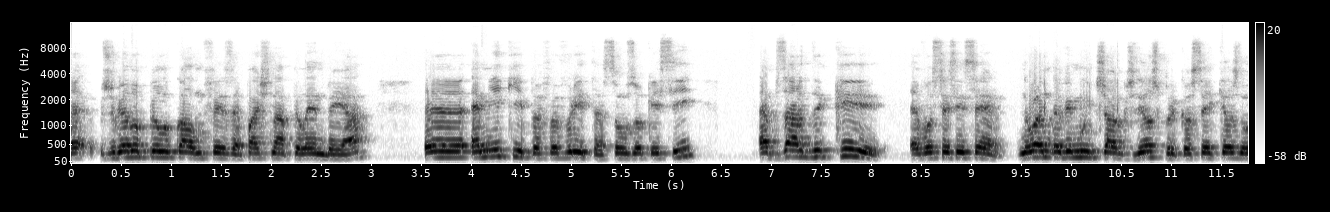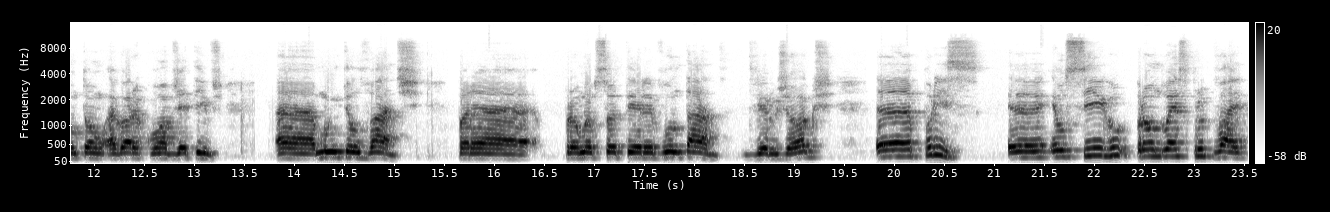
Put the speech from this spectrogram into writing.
uh, jogador pelo qual me fez apaixonar pela NBA. Uh, eh, a minha equipa favorita são os OKC, apesar de que, vou ser sincero, não ando a ver muitos jogos deles, porque eu sei que eles não estão agora com objetivos muito elevados para, para uma pessoa ter vontade de ver os jogos. por isso, eu sigo para onde o Westbrook vai.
